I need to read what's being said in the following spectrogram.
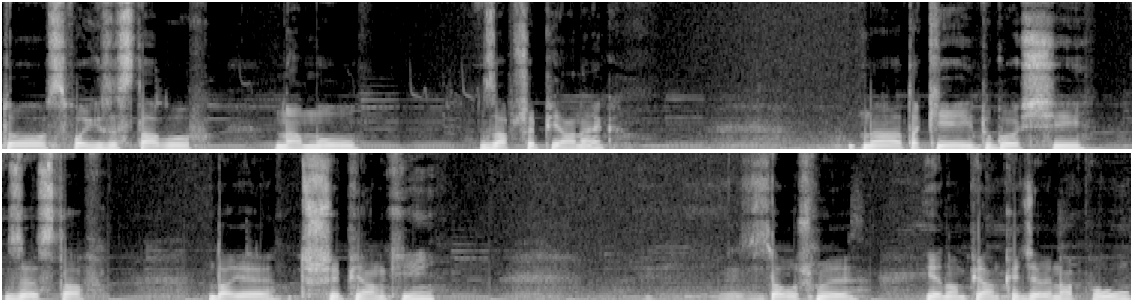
do swoich zestawów na muł zawsze pianek. Na takiej długości zestaw daję trzy pianki. Załóżmy jedną piankę dzielę na pół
